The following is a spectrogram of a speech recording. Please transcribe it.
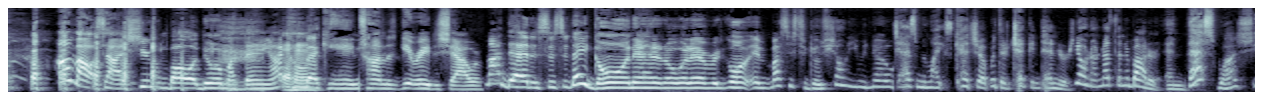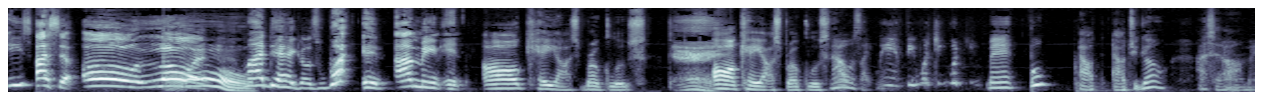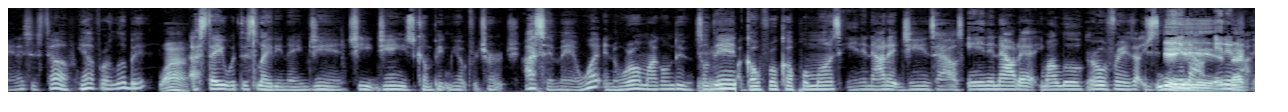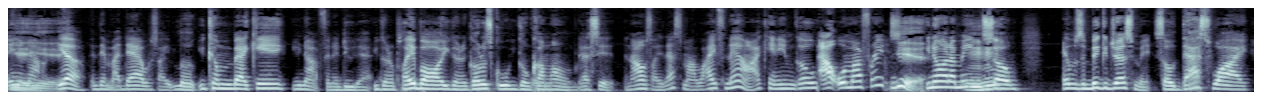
I'm outside shooting ball, doing my thing. I come Uh-huh. back in trying to get ready to shower. My dad and sister, they going at it or whatever. Going and my sister goes, You don't even know Jasmine likes ketchup with her chicken tenders. You don't know nothing about her. And that's why she's I said, Oh Lord. Oh. My dad goes, What? And I mean, and all chaos broke loose Dang. all chaos broke loose. And I was like, man, B, what you, what you, man, boop, out, out you go. I said, oh man, this is tough. Yeah, for a little bit. Wow. I stayed with this lady named Jen. She Jen used to come pick me up for church. I said, man, what in the world am I gonna do? So Mm-hmm. then I go for a couple of months, in and out at Jen's house, in and out at my little girlfriend's house, just Yeah, in and yeah, out, yeah, in and back- out, in and yeah, out. yeah. And then my dad was like, look, you coming back in, you're not finna do that. You're gonna play ball, you're gonna go to school, you're gonna come home. That's it. And I was like, that's my life now. I can't even go out with my friends. Yeah. You know what I mean? Mhm. So it was a big adjustment. So that's why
